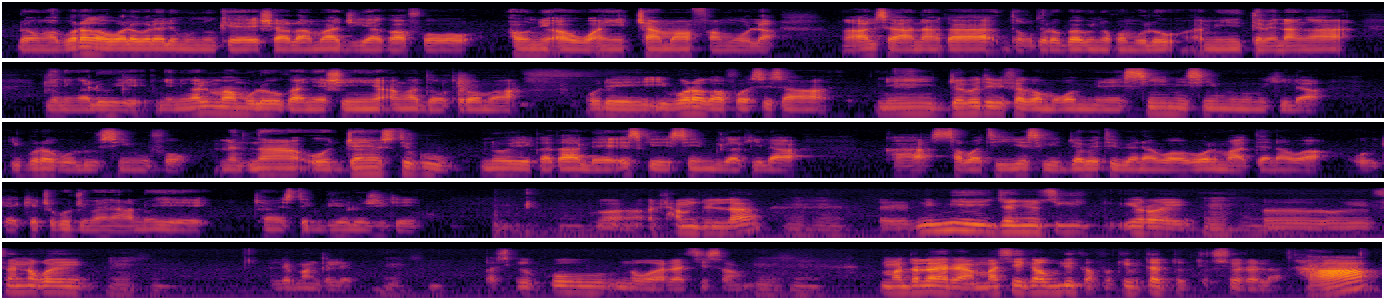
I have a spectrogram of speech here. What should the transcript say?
dɔnku a bɔra ka wawali minnu kɛ sala an b'a jiginya k'a fɔ aw ni aw an ye caman faamu la nka halisa an n'a ka dɔgɔtɔrɔba bɛ ɲɔgɔn bolo an tɛmɛn an ka ɲininkaka ye ɲininkakali b'an bolo ka ɲɛsin an ka dɔgɔtɔrɔ ma o de i bɔra k'a fɔ sisan Ni jɔ bɛ de bɛ fɛ ka mɔgɔ minɛ sin ni sin minnu bɛ k'i la i bɔra k'olu sinw fɔ mɛ o janɲɛ segu n'o ye ka taa la esseke ye sen bɛ ka k'i la ka sabati ese jabɛti bɛ na wa walima a tɛ na wa o bɛ kɛ kɛcogo jumɛn na n'o ye biolosi yehamdulila ni min ye janɲɔsigi yɔrɔ ye fɛn nɔgɔ ye ale man kɛlɛ parce que ko nɔgɔyara sisan kuma dɔ yɛrɛ a ma se i ka wuli k'a fɔ k'i bɛ taa to kiso yɛrɛ la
